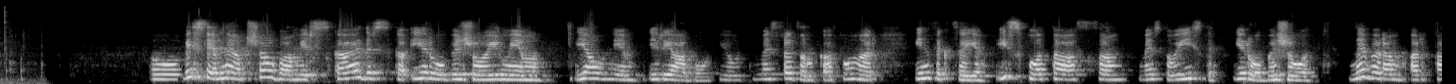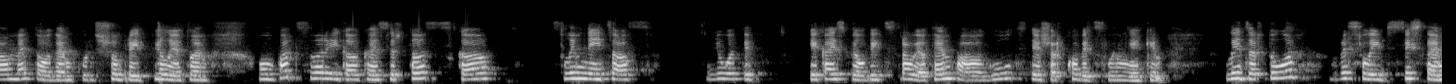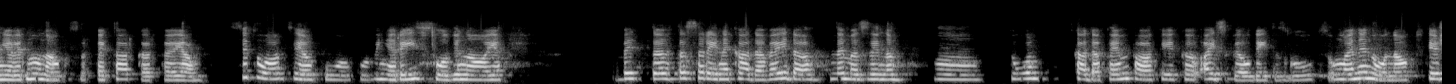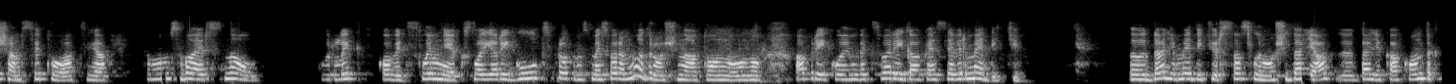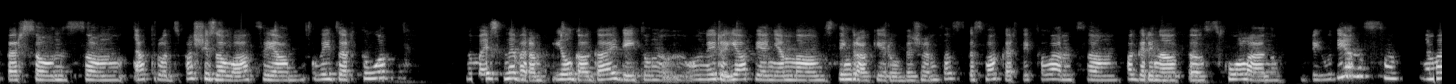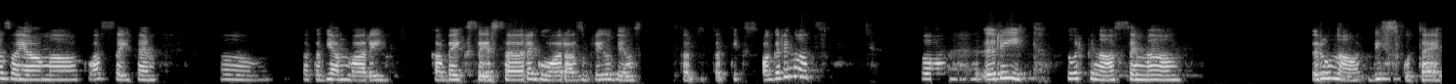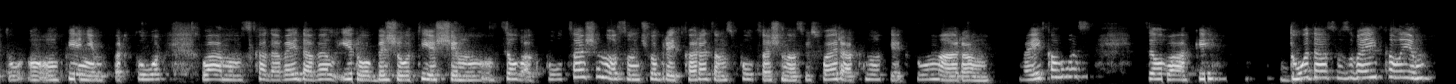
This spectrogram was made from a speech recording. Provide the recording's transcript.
Visiem neapšaubām ir skaidrs, ka ierobežojumiem jauniem ir jābūt. Jo mēs redzam, ka tomēr infekcija izplatās, mēs to īsti ierobežot nevaram ar tām metodēm, kuras šobrīd pielietojam. Un pats svarīgākais ir tas, ka slimnīcās ļoti tiek aizpildīts straujā tempā gultas tieši ar covid slimniekiem. Līdz ar to veselības sistēma jau ir nonākusi, var teikt, ārkārtējā situācijā, ko, ko viņa arī izsludināja. Bet uh, tas arī nekādā veidā nemazina um, to, kādā tempā tiek aizpildītas gultas. Un lai nenonāktu tiešām situācijā, ka mums vairs nav kur likt covid slimniekus, lai arī gultas, protams, mēs varam nodrošināt un, un, aprīkojumu, bet svarīgākais jau ir mediķi. Daļa mediķu ir saslimuši, daļa, daļa kā kontaktpersonas um, atrodas pašizolācijā. Līdz ar to nu, mēs nevaram ilgāk gaidīt un, un ir jāpieņem um, stingrāk ierobežojumi. Tas, kas vakar tika lemts um, pagarināt uh, skolēnu brīvdienas mazajām uh, klasītēm, tad janvārī, kā beigsies uh, regulārās brīvdienas, tad, tad tiks pagarināts. Rīt turpināsim runāt, diskutēt un, pieņemt par to lēmumus, kādā veidā vēl ierobežot tieši cilvēku pulcēšanos. Un šobrīd, kā redzams, pulcēšanās visvairāk notiek tomēr um, veikalos. Cilvēki dodas uz veikaliem,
